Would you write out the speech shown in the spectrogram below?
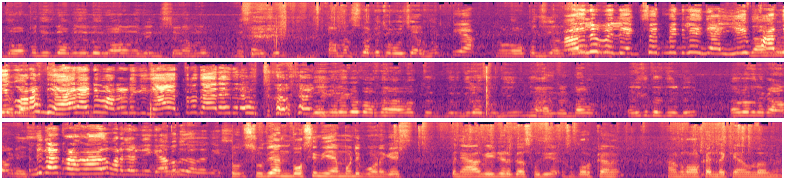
ഇത് ഓപ്പൺ ചെയ്തിട്ട് ഓപ്പൺ ചെയ്തിട്ട് ഒരുപാട് ആൾക്കാർ ഇൻസ്റ്റാഗ്രാമിലും മെസ്സേജും കമന്റ്സിലൊക്കെ ചോദിച്ചായിരുന്നു. നമ്മൾ ഓപ്പൺ ചെയ്യാൻ അതിലും വലിയ എക്സൈറ്റ്മെന്റിൽ ഞാൻ ഈ പന്നി കുറെ നേരമായിട്ട് പറയണെങ്കിൽ ഞാൻ എത്ര നേരം ഇതിനെ വെച്ചാൽ ഇങ്ങനെയൊക്കെ തുറന്ന ആളെ ധൃതിയിലെ ശ്രുതിയും ഞാൻ രണ്ടാളും എനിക്ക് ധൃതിയുണ്ട്. ശ്രുതി അൺബോക്സിങ് ചെയ്യാൻ വേണ്ടി പോണ് കേസ് ഇപ്പൊ ഞാൻ വീഡിയോ എടുക്കുക ശ്രുതി തുറക്കാണ്. നമുക്ക് നോക്കാം എന്തൊക്കെയാണ് ഉള്ളതെന്ന്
